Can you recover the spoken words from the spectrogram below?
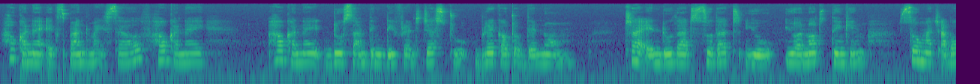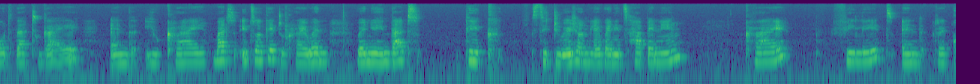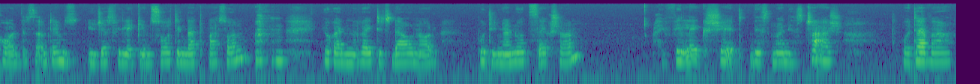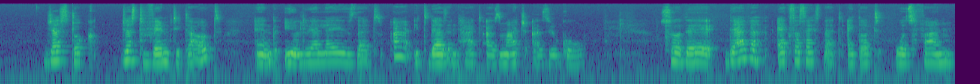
how can i expand myself? How can i how can i do something different just to break out of the norm try and do that so that you you are not thinking so much about that guy and you cry. But it's okay to cry when when you're in that thick situation like when it's happening. Cry feel it and record. Sometimes you just feel like insulting that person. You can write it down or put in your notes section. I feel like shit this man is trash whatever just talk just vent it out and you'll realize that ah it doesn't hurt as much as you go. So the the other exercise that i thought was fun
